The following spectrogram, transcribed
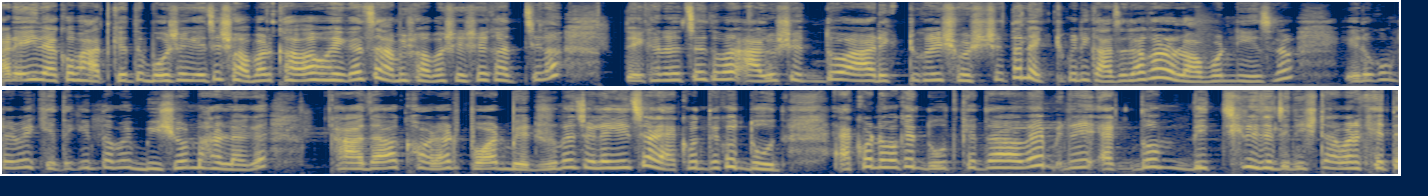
আর এই দেখো ভাত খেতে বসে গেছে, সবার খাওয়া হয়ে গেছে, আমি সবার শেষে খাচ্ছিলাম। তো এখানে হচ্ছে তোমার আলু সেদ্ধ আর একটুখানি সর্ষের তাহলে একটুখানি লঙ্কা আর লবণ নিয়েছিলাম। এরকম টাইমে খেতে কিন্তু আমার ভীষণ ভালো লাগে। খাওয়া দাওয়া করার পর বেডরুমে চলে গেছি আর এখন দেখো দুধ। এখন আমাকে দুধ খেতে হবে মানে একদম বিচ্ছিরি যে জিনিসটা আমার খেতে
